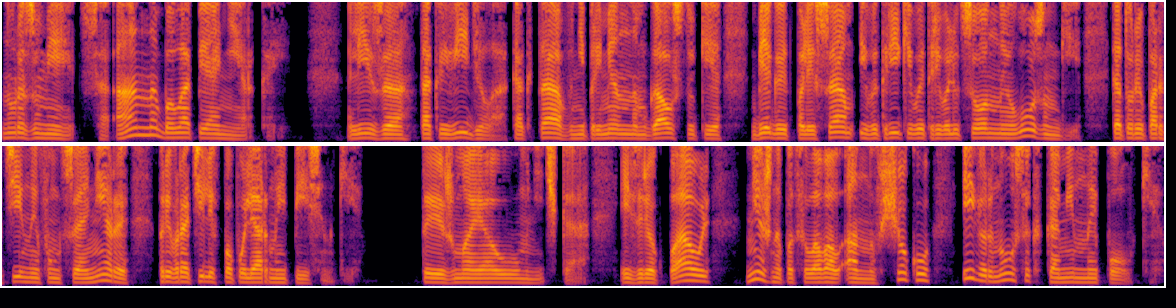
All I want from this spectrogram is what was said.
Ну, разумеется, Анна была пионеркой. Лиза так и видела, как та в непременном галстуке бегает по лесам и выкрикивает революционные лозунги, которые партийные функционеры превратили в популярные песенки. «Ты ж моя умничка», — изрек Пауль, нежно поцеловал Анну в щеку и вернулся к каминной полке.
